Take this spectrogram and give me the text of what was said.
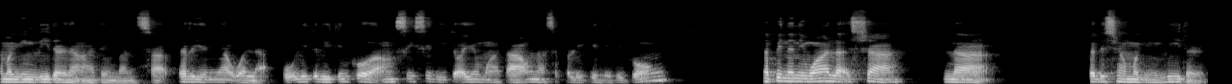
na maging leader ng ating bansa. Pero yun nga, wala. Uulit-ulitin ko, ang sisi dito ay yung mga taong nasa paligid ni Digong na pinaniwala siya na pwede siyang maging leader.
